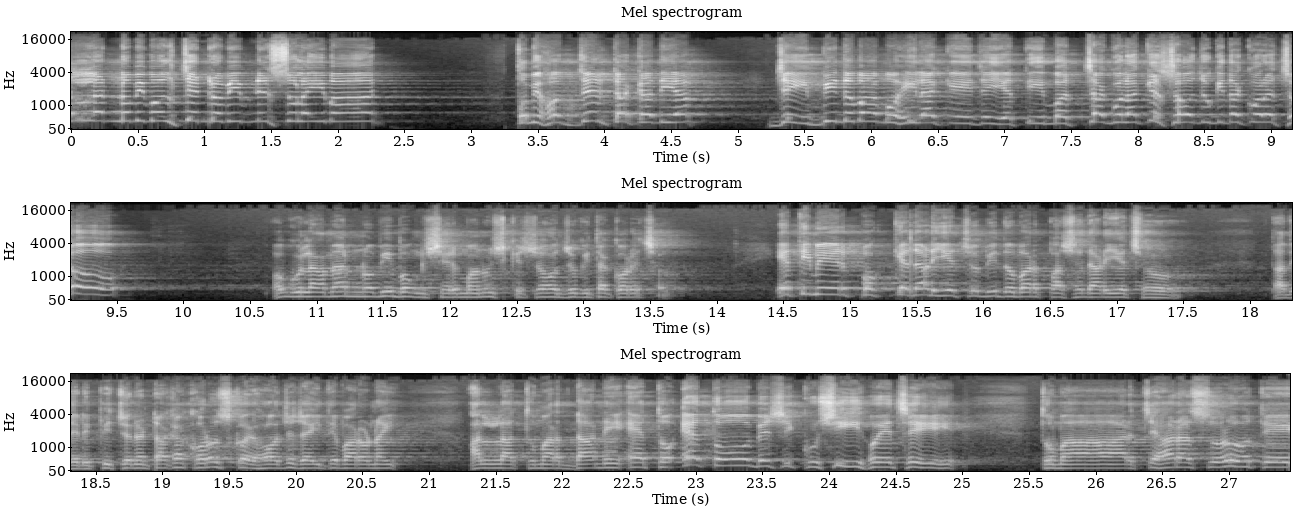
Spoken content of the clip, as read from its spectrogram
আল্লাহ নবী বলছেন, রবি ইবনে সুলাইমান, তুমি হজ্জের টাকা দিয়া যেই বিধবা মহিলাকে যে এতিম বাচ্চাগুলাকে সহযোগিতা করেছ, ওগুলা আমার নবী বংশের মানুষকে সহযোগিতা করেছ। এতিমের পক্ষে দাঁড়িয়েছো, বিধবার পাশে দাঁড়িয়েছো। তাদের পিছনে টাকা খরচ করে হজে যাইতে পারো নাই। আল্লাহ তোমার দানে এত এত বেশি খুশি হয়েছে। তোমার চেহারা সুরতে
